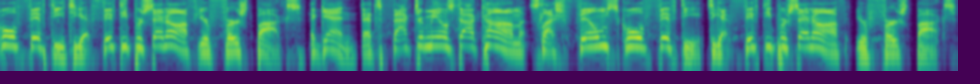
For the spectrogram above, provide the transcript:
filmschool50 to get 50% off your first box. Again, that's factormeals.com slash filmschool50 to get 50% off your first box.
